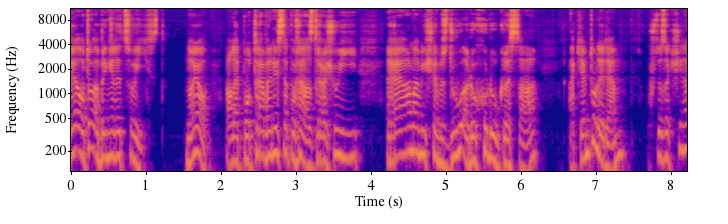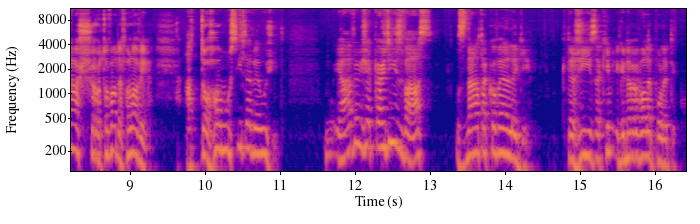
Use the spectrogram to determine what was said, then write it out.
jde o to, aby měli co jíst. No jo, ale potraviny se pořád zdražují, reálna výše mzdů a důchodů klesá a těmto lidem už to začíná šrotovat v hlavě. A toho musíte využít. Já vím, že každý z vás zná takové lidi, kteří zatím ignorovali politiku.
